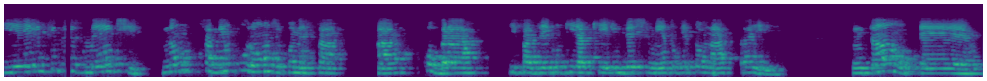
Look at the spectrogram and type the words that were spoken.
E eles simplesmente não sabiam por onde começar a cobrar e fazer com que aquele investimento retornasse para eles. Então, é,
